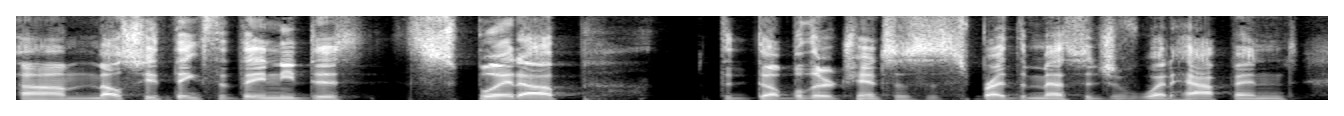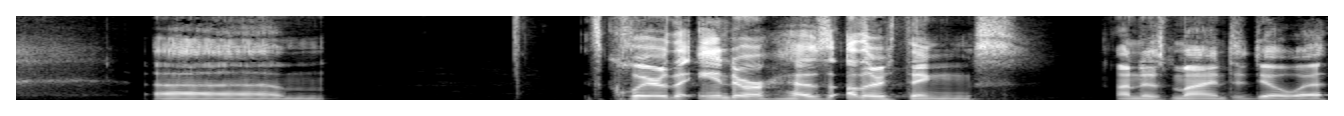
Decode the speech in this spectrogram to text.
Um, Melshi thinks that they need to split up to double their chances to spread the message of what happened. Um, it's clear that Andor has other things on his mind to deal with,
